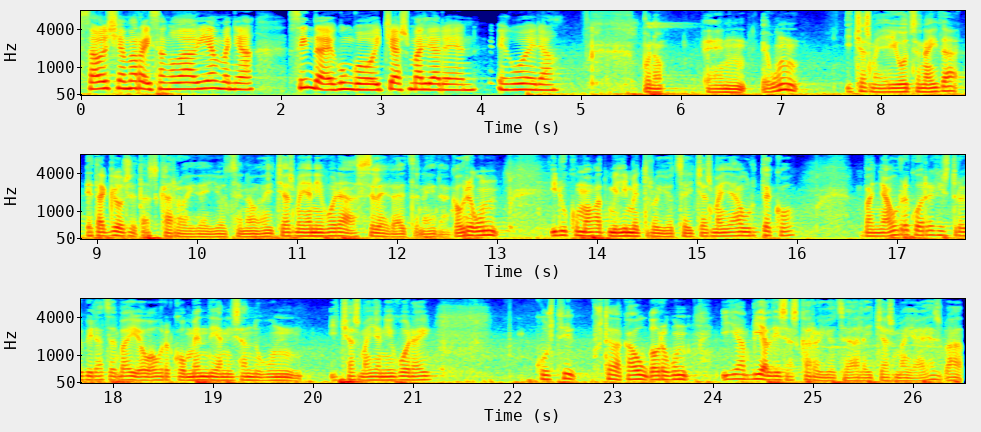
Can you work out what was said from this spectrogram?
zabal xamarra izango da agian, baina zein da egungo itsas mailaren egoera? Bueno, en, egun itxasmaia igotzen nahi da, eta geoz eta eskarroa da igotzen. Hau, da, itxasmaian igoera azeleratzen nahi da. Gaur egun, irukoma bat milimetro iotza itxasmaia urteko, baina aurreko erregistroi biratzen bai, aurreko mendian izan dugun itxasmaian igoerai, guzti, guzti da, hau gaur egun, ia bi aldiz askarro jotzea dela itxasmaia, ez? Ba,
